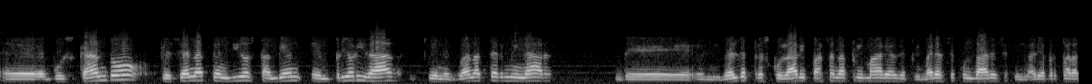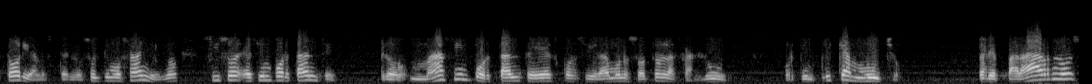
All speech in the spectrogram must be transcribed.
eh, buscando que sean atendidos también en prioridad quienes van a terminar de el nivel de preescolar y pasan a primaria, de primaria a secundaria, secundaria preparatoria, los, los últimos años, ¿no? Sí es importante, pero más importante es, consideramos nosotros, la salud, porque implica mucho prepararnos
